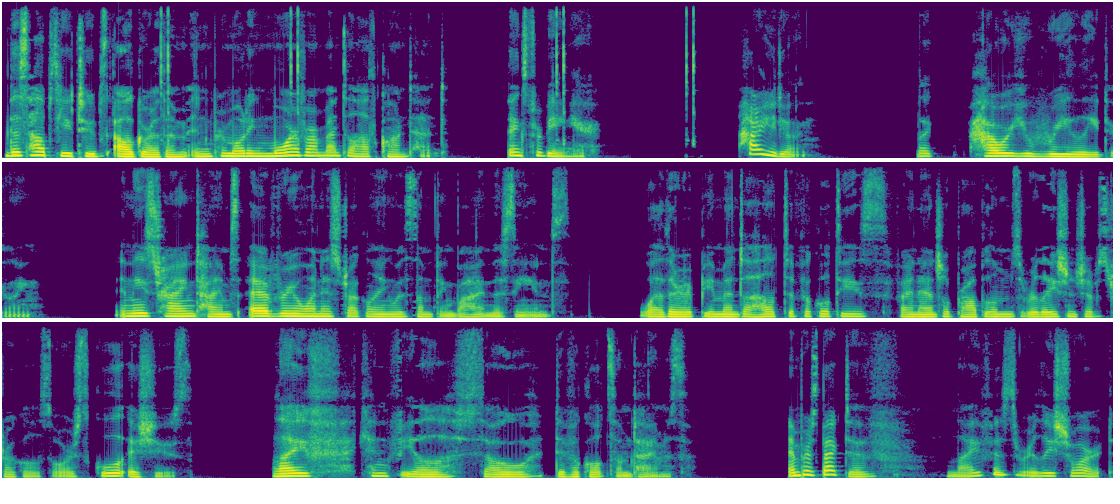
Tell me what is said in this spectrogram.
This helps YouTube's algorithm in promoting more of our mental health content. Thanks for being here. How are you doing? Like, how are you really doing? In these trying times, everyone is struggling with something behind the scenes. Whether it be mental health difficulties, financial problems, relationship struggles, or school issues. Life can feel so difficult sometimes. In perspective, life is really short,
